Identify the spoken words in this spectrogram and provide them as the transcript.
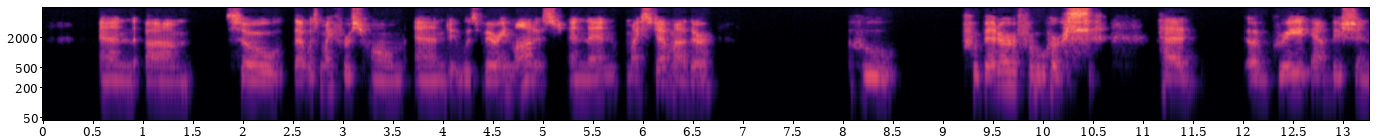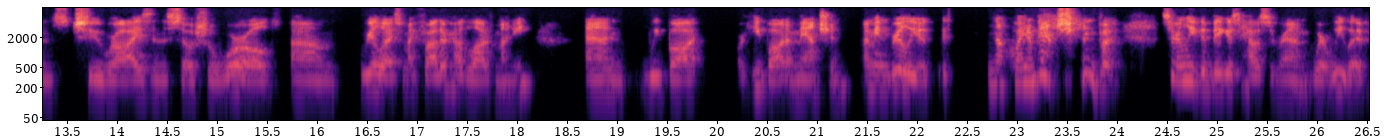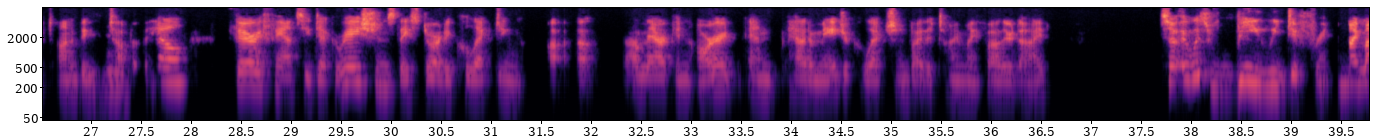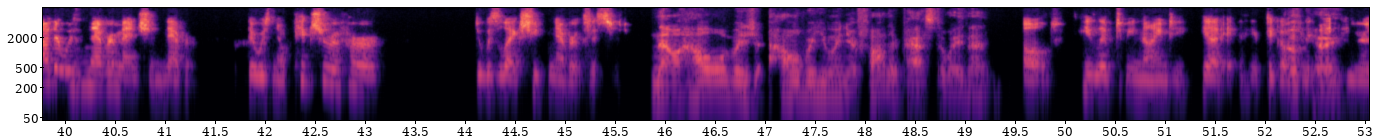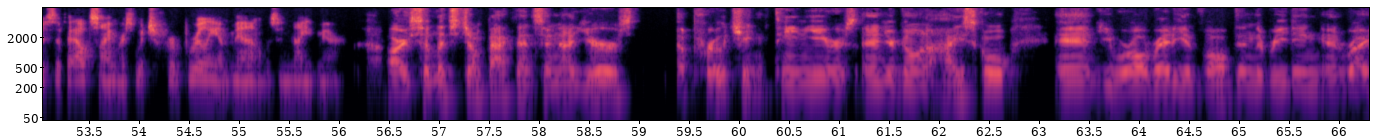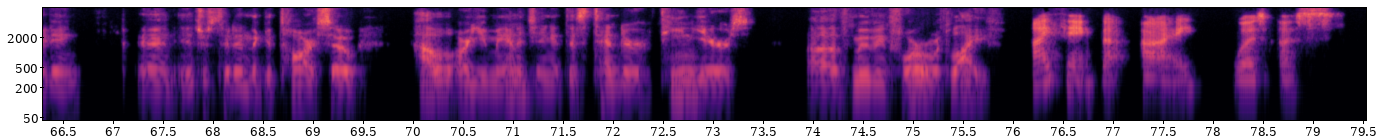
And um, so that was my first home and it was very modest and then my stepmother who for better or for worse had of great ambitions to rise in the social world, um, realized my father had a lot of money, and we bought, or he bought a mansion. I mean, really, it, not quite a mansion, but certainly the biggest house around where we lived on a big mm-hmm. top of a hill. Very fancy decorations. They started collecting uh, uh, American art and had a major collection by the time my father died. So it was really different. My mother was never mentioned, never. There was no picture of her. It was like she'd never existed. Now, how old was how old were you when your father passed away then? Old. He lived to be 90. He had, he had to go okay. through eight years of Alzheimer's, which for a brilliant man was a nightmare. All right, so let's jump back then. So now you're approaching teen years and you're going to high school and you were already involved in the reading and writing and interested in the guitar. So how are you managing at this tender teen years of moving forward with life? I think that I was a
